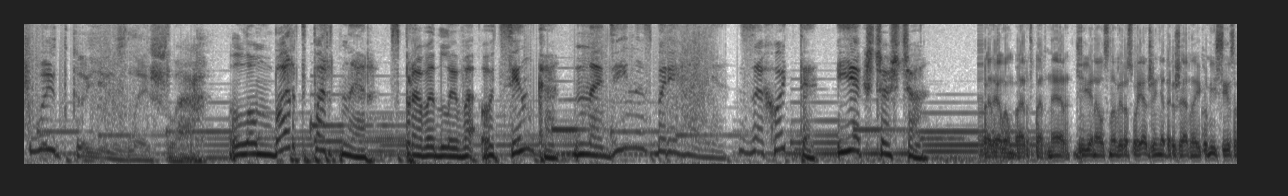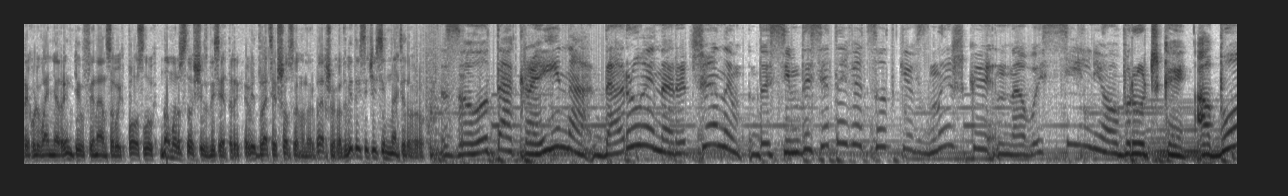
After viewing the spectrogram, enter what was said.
швидко їх знайшла. Ломбард Партнер. Справедлива оцінка, надійне зберігання. Заходьте, якщо що. ПД Партнер діє на основі розпорядження Державної комісії з регулювання ринків фінансових послуг номер 163 від 26.01.2017 року. Золота країна дарує нареченим до 70% знижки на весільні обручки або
